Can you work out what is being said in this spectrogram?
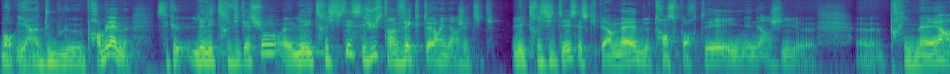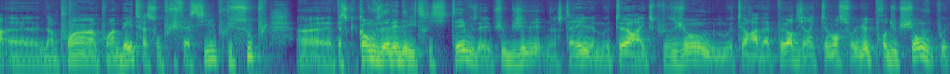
Bon, il y a un double problème, c'est que l'électrification, euh, l'électricité, c'est juste un vecteur énergétique. L'électricité, c'est ce qui permet de transporter une énergie euh, euh, primaire d'un point A à un point B de façon plus facile, plus souple. Hein, parce que quand vous avez de l'électricité, vous n'avez plus obligé d'installer le moteur à explosion ou le moteur à vapeur directement sur le lieu de production. Vous pouvez...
